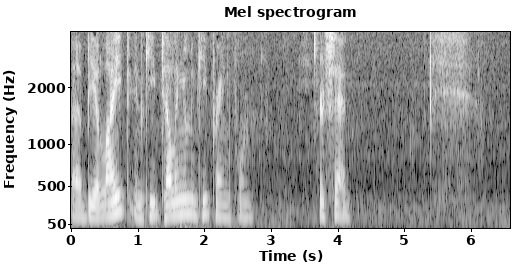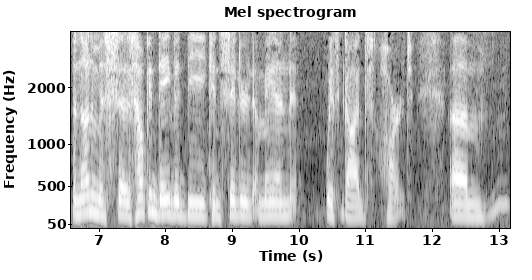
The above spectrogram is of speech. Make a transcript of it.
uh, be a light and keep telling them and keep praying for them. It's sad. Anonymous says, How can David be considered a man with God's heart? Um,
